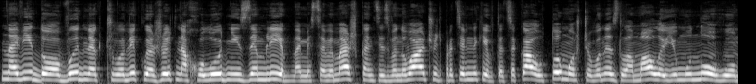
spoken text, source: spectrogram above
На відео видно, як чоловік лежить на холодній землі. На місцеві мешканці звинувачують працівників ТЦК у тому, що вони зламали йому ногу.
